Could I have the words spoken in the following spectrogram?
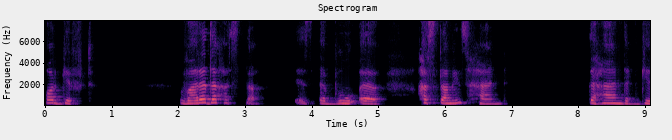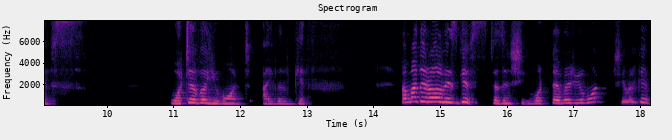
or gift. Varada Hasta is a boon, uh, Hasta means hand, the hand that gives. Whatever you want, I will give. A mother always gives, doesn't she? Whatever you want, she will give.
